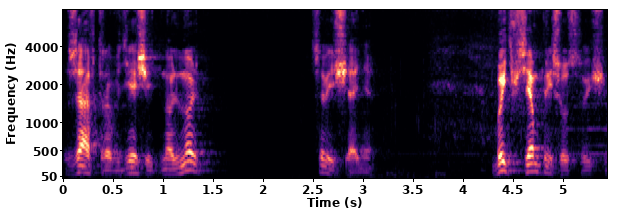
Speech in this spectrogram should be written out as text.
Завтра в 10.00 совещание. Быть всем присутствующим.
